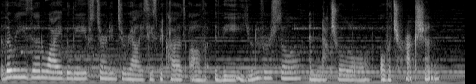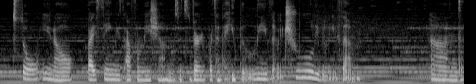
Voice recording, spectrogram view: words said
The reason why beliefs turn into realities because of the universal and natural law of attraction. So, you know, by saying these affirmations, it's very important that you believe them, you truly believe them. And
